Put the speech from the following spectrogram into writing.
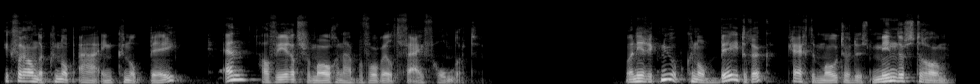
Ik verander knop A in knop B en halveer het vermogen naar bijvoorbeeld 500. Wanneer ik nu op knop B druk, krijgt de motor dus minder stroom.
